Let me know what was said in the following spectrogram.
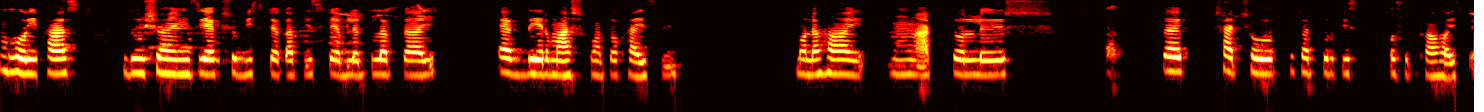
ভরি ফার্স্ট দুশো এমজি, একশো বিশ টাকা পিস ট্যাবলেটগুলো প্রায় এক দেড় মাস মতো খাইছি। মনে হয় আটচল্লিশ, প্রায় ষাটশো পঁচাত্তর পিস ওষুধ খাওয়া হয়েছে।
